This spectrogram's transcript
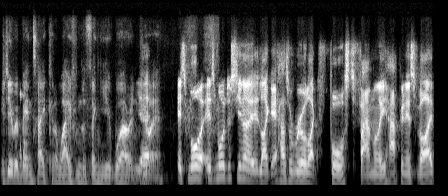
you were being taken away from the thing you were Yeah. enjoying. it's more it's more just you know like it has a real like forced family happiness vibe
